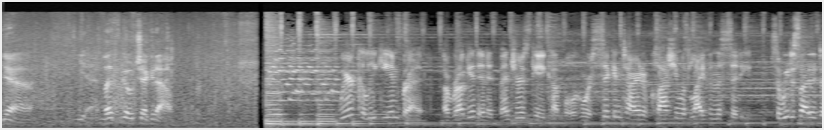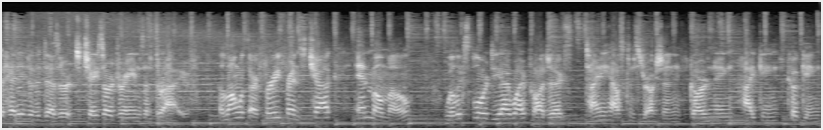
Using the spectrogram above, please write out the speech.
Yeah, Yeah. let's go check it out. We're Kaliki and Bret, a rugged and adventurous gay couple who are sick and tired of clashing with life in the city. So we decided to head into the desert to chase our dreams and thrive. Along with our furry friends Chuck and Momo, We'll explore DIY projects, tiny house construction, gardening, hiking, cooking.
